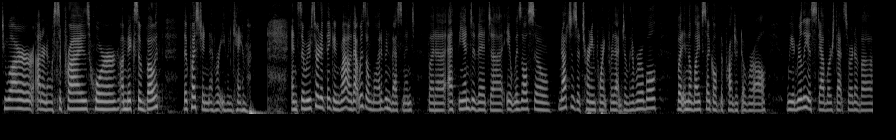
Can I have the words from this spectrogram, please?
to our, I don't know, surprise, horror, a mix of both, the question never even came. and so we were sort of thinking, wow, that was a lot of investment, but uh, at the end of it, uh, it was also not just a turning point for that deliverable, but in the life cycle of the project overall we had really established that sort of a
